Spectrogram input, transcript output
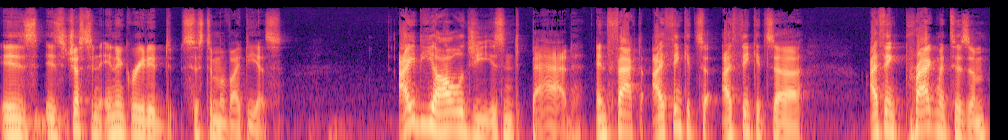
is is just an integrated system of ideas ideology isn't bad. In fact, I think it's I think it's a I think pragmatism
